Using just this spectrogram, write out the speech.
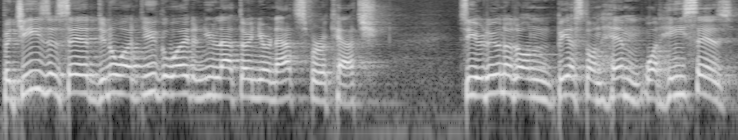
But Jesus said, you know what? You go out and you let down your nets for a catch. See, you're doing it on based on Him, what He says.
